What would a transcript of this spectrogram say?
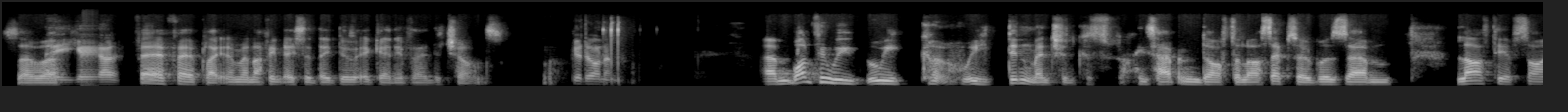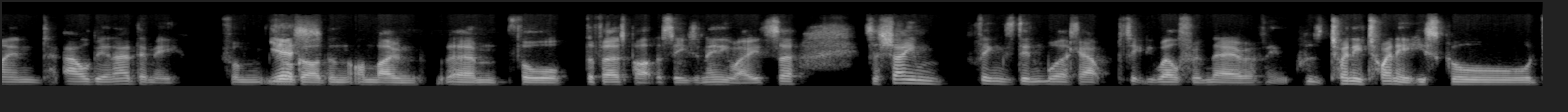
So uh, There you go. fair, fair play. I mean, I think they said they'd do it again if they had the chance. Good on him. Um, one thing we we we didn't mention because it's happened after last episode was um, Lahti have signed Albion Ademi from Yes. Djurgården on loan um, for the first part of the season. Anyway, it's a it's a shame things didn't work out particularly well for him there. I think it was 2020 he scored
